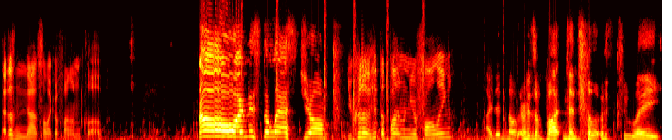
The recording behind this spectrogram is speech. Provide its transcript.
That does not sound like a fun club. No, I missed the last jump. You could have hit the button when you were falling. I didn't know there was a button until it was too late.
